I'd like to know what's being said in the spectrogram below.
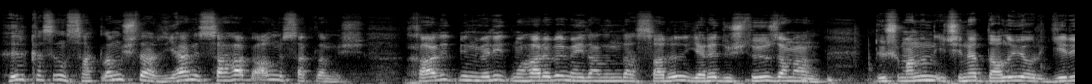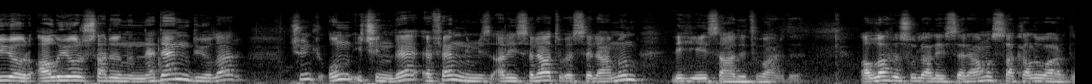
Hırkasını saklamışlar. Yani sahabe almış saklamış. Halid bin Velid muharebe meydanında sarı yere düştüğü zaman düşmanın içine dalıyor, giriyor, alıyor sarığını. Neden diyorlar? Çünkü onun içinde Efendimiz Aleyhisselatü Vesselam'ın lehye saadeti vardı. Allah Resulü Aleyhisselam'ın sakalı vardı.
